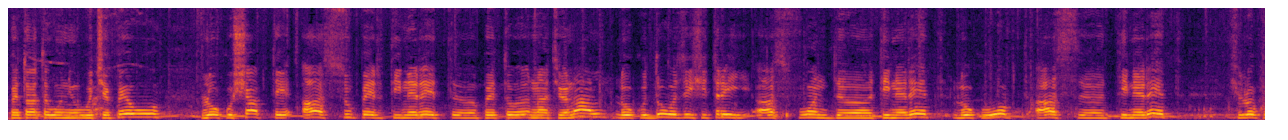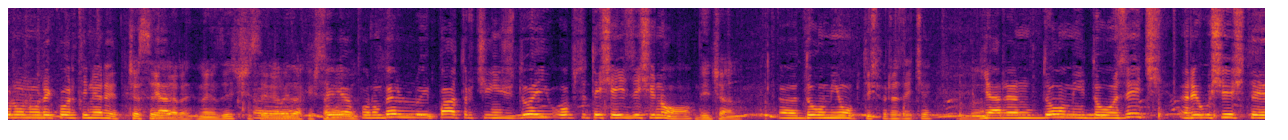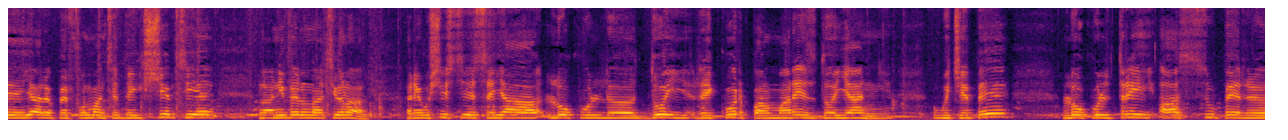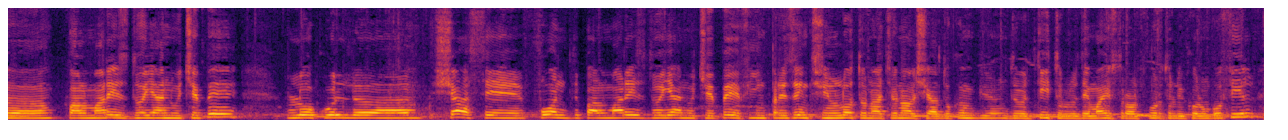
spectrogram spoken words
pe toată Uni- UCP-ul, locul 7 AS Super Tineret uh, pe to- național, locul 23 AS Fond uh, Tineret, locul 8 AS uh, Tineret și locul 1 record tineret. ce serie Iar, are? Ne zici și seria lui dacă ești Seria amabil? porumbelului 452 869 Din ce an? uh, 2018. Iar în 2020 reușește iară performanțe de excepție la nivel național. Reușește să ia locul 2 record palmares 2 ani UCP, locul 3 A Super uh, palmares 2 ani UCP, locul 6 fond palmares 2 ani UCP, fiind prezent și în lotul național și aducând titlul de maestru al sportului columbofil,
